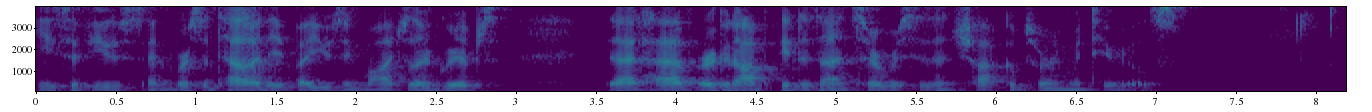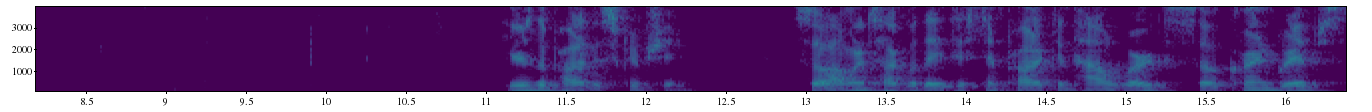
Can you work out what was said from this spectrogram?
ease of use, and versatility by using modular grips that have ergonomically designed surfaces and shock absorbing materials. Here's the product description. So I'm going to talk about the existing product and how it works. So current grips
